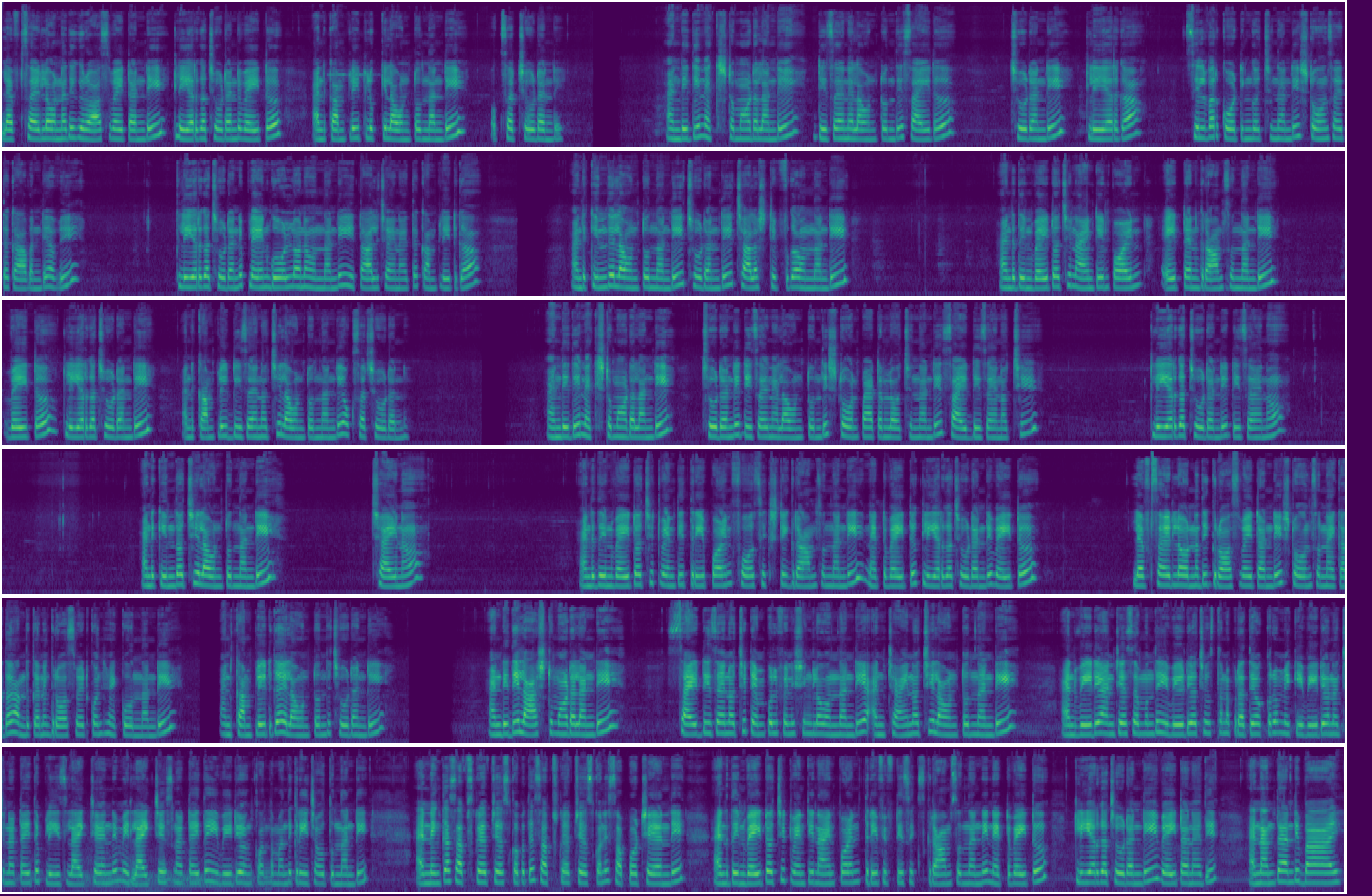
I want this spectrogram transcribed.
లెఫ్ట్ సైడ్లో ఉన్నది గ్రాస్ వెయిట్ అండి. క్లియర్గా చూడండి వెయిట్. అండ్ కంప్లీట్ లుక్ ఇలా ఉంటుందండి. ఒకసారి చూడండి. అండ్ ఇది నెక్స్ట్ మోడల్ అండి. డిజైన్ ఎలా ఉంటుంది సైడ్ చూడండి. క్లియర్గా సిల్వర్ కోటింగ్ వచ్చిందండి. స్టోన్స్ అయితే కావండి అవి. క్లియర్గా చూడండి. ప్లెయిన్ గోల్డ్లోనే ఉందండి. ఈ తాలి చైన్ అయితే కంప్లీట్గా. అండ్ కింద ఇలా ఉంటుందండి. చూడండి. చాలా స్టిఫ్గా ఉందండి. అండ్ దీని వెయిట్ వచ్చి nineteen point eight ten grams ఉందండి. వెయిట్ క్లియర్గా చూడండి. అండ్ కంప్లీట్ డిజైన్ వచ్చి ఇలా ఉంటుందండి. ఒకసారి చూడండి. అండ్ ఇది నెక్స్ట్ మోడల్ అండి. చూడండి డిజైన్ ఎలా ఉంటుంది. స్టోన్ ప్యాటర్న్లో వచ్చిందండి. సైడ్ డిజైన్ వచ్చి క్లియర్గా చూడండి డిజైను. అండ్ కింద వచ్చి ఇలా ఉంటుందండి చైన్. అండ్ దీని వెయిట్ వచ్చి twenty three point four sixty grams ఉందండి. నెట్ వెయిట్ క్లియర్గా చూడండి వెయిట్ లెఫ్ట్ సైడ్లో ఉన్నది గ్రాస్ వెయిట్ అండి. స్టోన్స్ ఉన్నాయి కదా అందుకని గ్రాస్ వెయిట్ కొంచెం ఎక్కువ ఉందండి. అండ్ కంప్లీట్గా ఇలా ఉంటుంది చూడండి. అండ్ ఇది లాస్ట్ మోడల్ అండి. సైడ్ డిజైన్ వచ్చి టెంపుల్ ఫినిషింగ్లో ఉందండి. అండ్ చైన్ వచ్చి ఇలా ఉంటుందండి. అండ్ వీడియో ఎండ్ చేసే ముందు ఈ వీడియో చూస్తున్న ప్రతి ఒక్కరూ మీకు ఈ వీడియో నచ్చినట్టయితే ప్లీజ్ లైక్ చేయండి. మీరు లైక్ చేసినట్టయితే ఈ వీడియో ఇంకొంతమందికి రీచ్ అవుతుందండి. అండ్ ఇంకా సబ్స్క్రైబ్ చేసుకోకపోతే సబ్స్క్రైబ్ చేసుకొని సపోర్ట్ చేయండి. అండ్ దీని వెయిట్ వచ్చి twenty nine point three fifty six grams ఉందండి. నెట్ వెయిట్ క్లియర్గా చూడండి వెయిట్ అనేది. అండ్ అంతే అండి. బాయ్.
